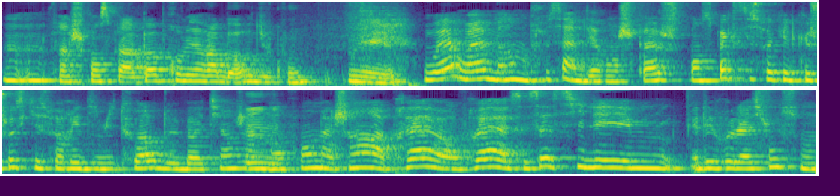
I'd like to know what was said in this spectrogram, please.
Mm -mm. Enfin, je pense pas, pas au premier abord du coup. Mais... Ouais, ouais, moi non plus ça me dérange pas. Je pense pas que ce soit quelque chose qui soit rédhibitoire de bah tiens, j'ai mm. un enfant, machin. Après, en vrai, c'est ça, si les, les relations sont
